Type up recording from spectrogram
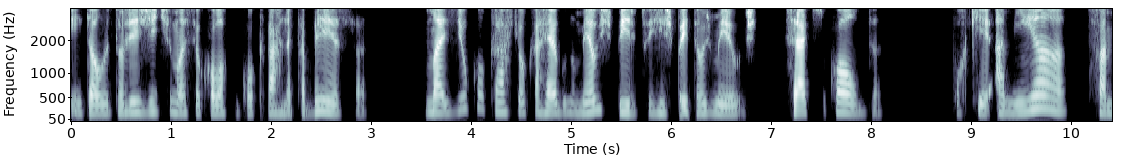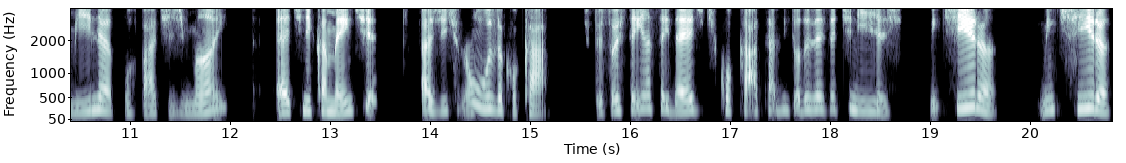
Então, eu tô legítima se eu coloco um cocar na cabeça, mas e o cocar que eu carrego no meu espírito em respeito aos meus? Será que isso conta? Porque a minha família, por parte de mãe, etnicamente, a gente não usa cocar. As pessoas têm essa ideia de que cocá cabe em todas as etnias. Mentira! Mentira!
